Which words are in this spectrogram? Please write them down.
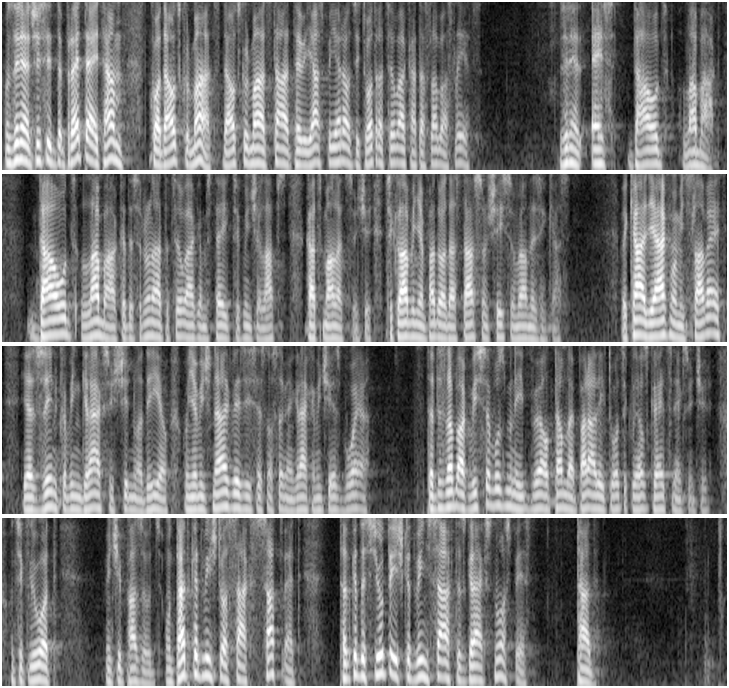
Un, ziniet, šis ir pretēji tam, ko daudz kur mācās. Daudz kur mācās tā, tev ir jāspēj ieraudzīt otrā cilvēkā tās labās lietas. Ziniet, es daudz labāk. Daudz labāk, kad es runāju ar cilvēkiem, es teiktu, cik viņš ir labs, kāds malecis viņš ir, cik labi viņam padodas tas un šis un vēl nezinu kas. Vai kāda jēga man viņu slavēt, ja es zinu, ka viņa grēks viņš ir no Dieva, un ja viņš neatgriezīsies no saviem grēkiem, viņš ies bojā. Tad es labāk visu savu uzmanību vēl tam, lai parādītu to, cik liels grēcinieks viņš ir un cik ļoti viņš ir pazudis. Un tad, kad viņš to sāks satvert, tad, kad es jutīšu, kad viņi sāk tas grēks nospiest, tad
